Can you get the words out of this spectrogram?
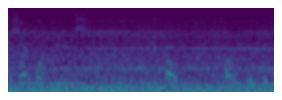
uh, signboard means keep out voltage.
